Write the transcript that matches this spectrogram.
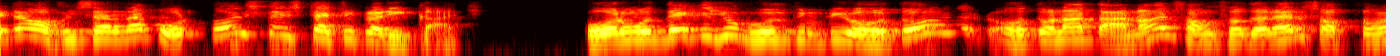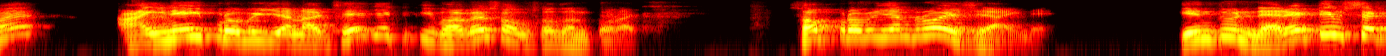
এটা অফিসাররা করতো স্ট্যাচুটারি কাজ। ওর মধ্যে কিছু ভুল ত্রুটিও হতো হতো না তা নয় সংশোধনের সবসময় আইনেই প্রভিজন আছে যে কীভাবে সংশোধন করা যায় সব প্রভিজন রয়েছে আইনে। কিন্তু ন্যারেটিভ সেট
